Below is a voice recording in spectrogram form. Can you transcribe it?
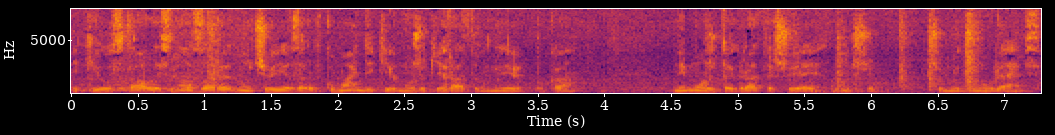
які остались на зараз, ну, чи є зараз в команді, які можуть грати, вони поки не можуть так грати, що, я, ну, що, що ми домовляємося.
